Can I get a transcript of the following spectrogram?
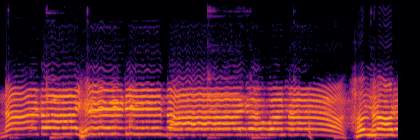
ನಾಡ ಹೇಳಿ ನಾಗವನ. ಹನ್ನಾಡ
